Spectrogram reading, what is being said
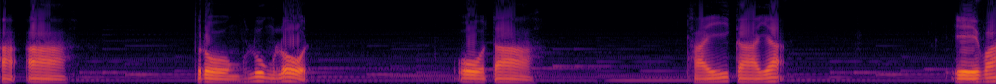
อะอาโปร่งลุ่งโลด โอตา ไถกายะ เอวะ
